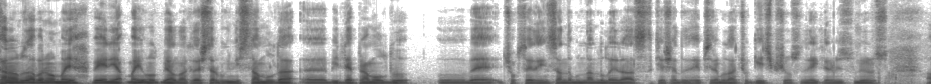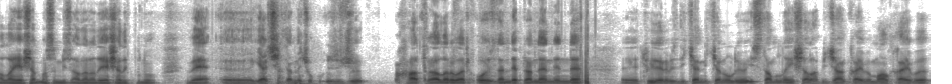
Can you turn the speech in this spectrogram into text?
Kanalımıza abone olmayı, beğeni yapmayı unutmayalım arkadaşlar. Bugün İstanbul'da e, bir deprem oldu ve çok sayıda insan da bundan dolayı rahatsızlık yaşadı. Hepsine buradan çok geçmiş olsun dileklerimizi sunuyoruz. Allah yaşatmasın biz Adana'da yaşadık bunu ve e, gerçekten de çok üzücü hatıraları var. O yüzden deprem dendiğinde e, tüylerimiz diken diken oluyor. İstanbul'da inşallah bir can kaybı, mal kaybı,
